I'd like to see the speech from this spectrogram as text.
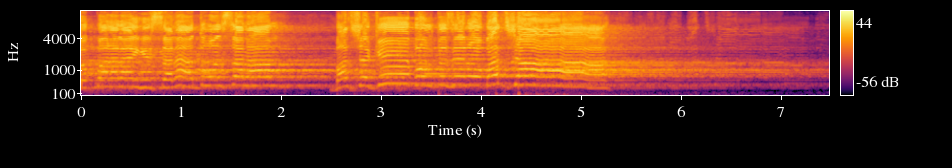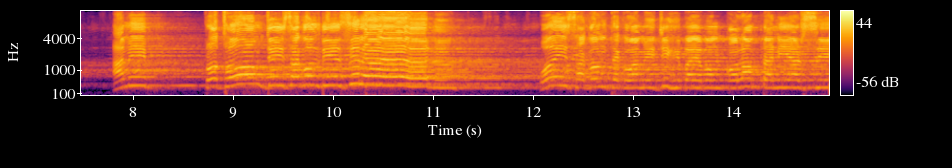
লুকমান আলাইহিস সালাতু ওয়াস সালাম কি বলতেছেন ও বাদশাহ? আমি প্রথম যেই ছাগল দিয়েছিলেন, ওই ছাগল থেকেও আমি জিহ্বা এবং কলমটা নিয়ে আসছি।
